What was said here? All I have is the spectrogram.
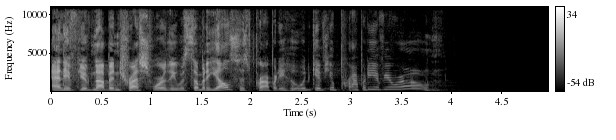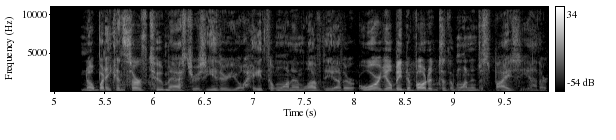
And if you've not been trustworthy with somebody else's property, who would give you property of your own? Nobody can serve two masters. Either you'll hate the one and love the other, or you'll be devoted to the one and despise the other.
